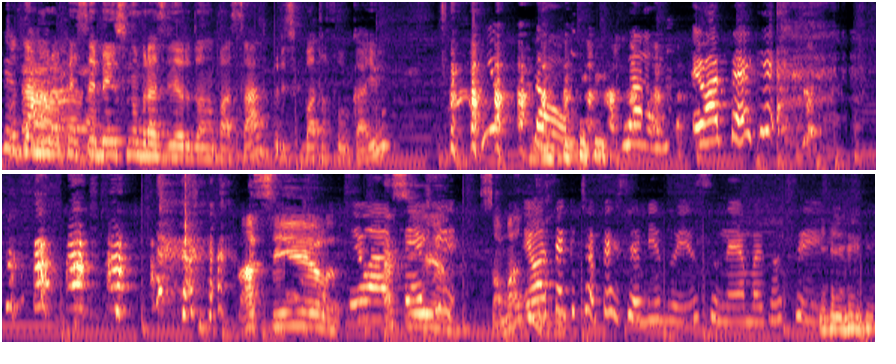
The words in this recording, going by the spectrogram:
Tu demorou a perceber isso no brasileiro do ano passado, por isso que o Botafogo caiu? Então, não, eu até que. Vacilo. Eu até Vacilo. que. Só uma Eu até que tinha percebido isso, né? Mas assim,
